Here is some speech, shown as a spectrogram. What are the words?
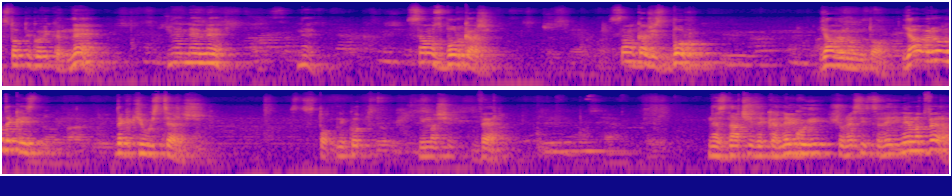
Стотникот вика, не, не, не, не, не. Само збор кажи. Само кажи збор. Ја верувам тоа. Ја верувам дека дека ќе го исцелиш. Стотникот имаше вера. Не значи дека некои што не се исцелени немат вера.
